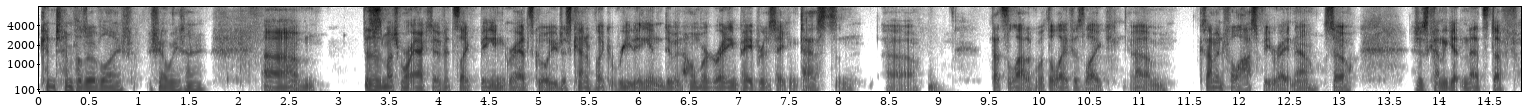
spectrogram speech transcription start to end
contemplative life, shall we say. Um, this is much more active. It's like being in grad school. You're just kind of like reading and doing homework, writing papers, taking tests, and uh, that's a lot of what the life is like. Because um, I'm in philosophy right now, so just kind of getting that stuff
